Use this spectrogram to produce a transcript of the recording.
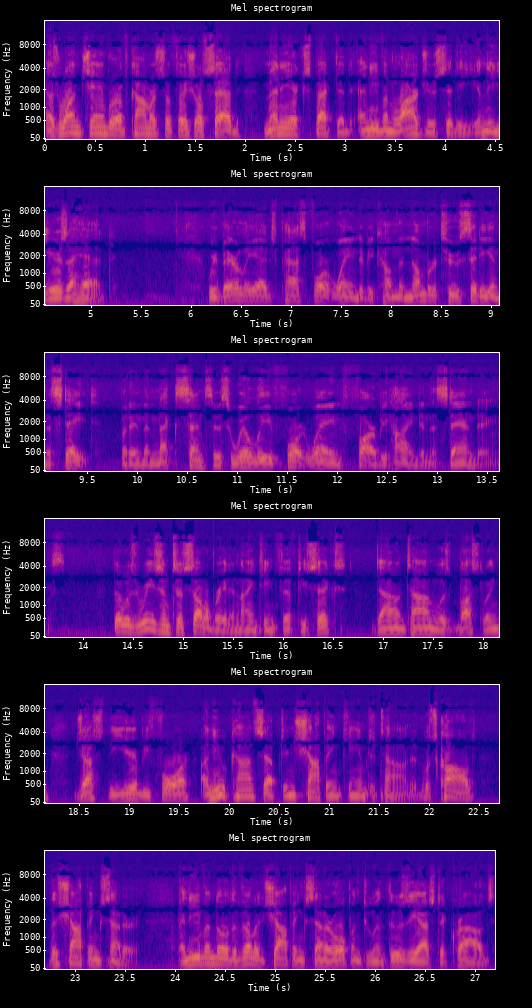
As one Chamber of Commerce official said, many expected an even larger city in the years ahead. We barely edged past Fort Wayne to become the number two city in the state, but in the next census, we'll leave Fort Wayne far behind in the standings. There was reason to celebrate in 1956. Downtown was bustling. Just the year before, a new concept in shopping came to town. It was called the Shopping Center. And even though the village shopping center opened to enthusiastic crowds,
